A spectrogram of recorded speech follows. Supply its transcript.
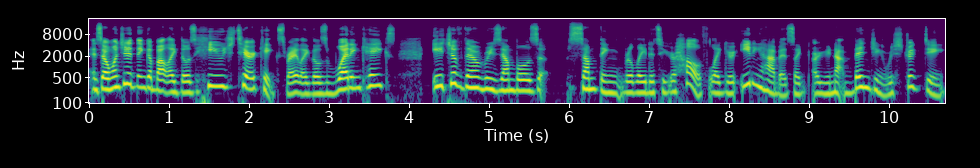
And so I want you to think about like those huge tier cakes, right? Like those wedding cakes. Each of them resembles something related to your health, like your eating habits. Like, are you not binging, restricting?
